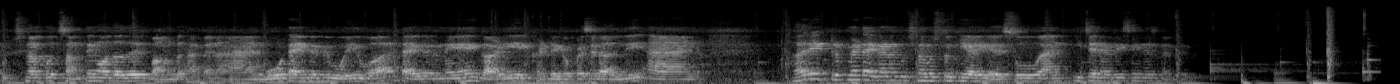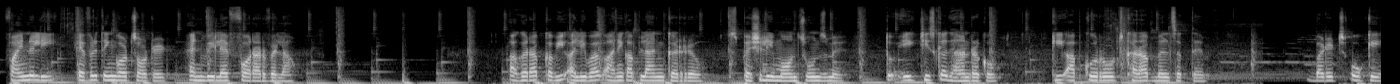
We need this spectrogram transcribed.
कुछ ना कुछ समथिंग और other bound to happen and वो टाइम पे भी वही हुआ टाइगर ने गाड़ी एक खड्डे के ऊपर से डाल दी एंड हर एक ट्रिप में टाइगर ने कुछ ना कुछ तो किया ही है. So and each and every scene is memorable finally everything got sorted and we left for our villa अगर आप कभी अलीबाग आने का प्लान कर रहे हो स्पेशली मानसून्स में तो एक चीज़ का ध्यान रखो कि आपको रोड्स ख़राब मिल सकते हैं but it's okay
